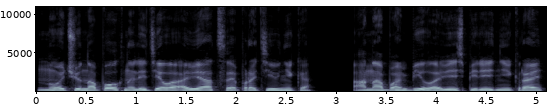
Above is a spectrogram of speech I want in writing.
Ночью на полк налетела авиация противника. Она бомбила весь передний край.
